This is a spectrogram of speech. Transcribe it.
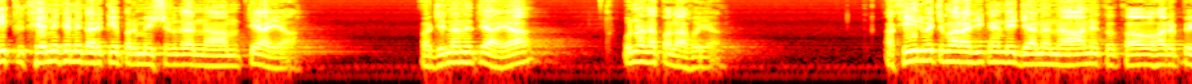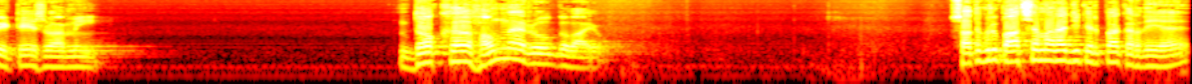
ਇੱਕ ਖਿੰਨ ਖਿਨ ਕਰਕੇ ਪਰਮੇਸ਼ਰ ਦਾ ਨਾਮ ਧਿਆਇਆ। ਔਰ ਜਿਨ੍ਹਾਂ ਨੇ ਧਿਆਇਆ, ਉਹਨਾਂ ਦਾ ਭਲਾ ਹੋਇਆ। ਅਖੀਰ ਵਿੱਚ ਮਹਾਰਾਜ ਜੀ ਕਹਿੰਦੇ, ਜਨ ਨਾਨਕ ਕਉ ਹਰ ਭੇਟੇ ਸੁਆਮੀ। ਦੁੱਖ ਹਉਮੈ ਰੋਗ ਗਵਾਇਓ। ਸਤਿਗੁਰੂ ਪਾਤਸ਼ਾਹ ਮਹਾਰਾਜ ਜੀ ਕਿਰਪਾ ਕਰਦੇ ਐ।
